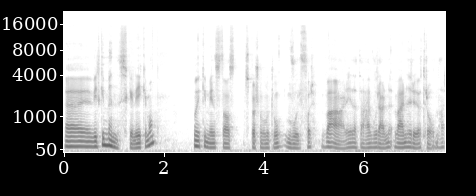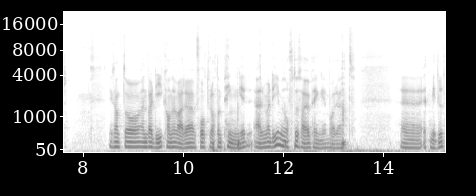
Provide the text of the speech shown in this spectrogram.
Eh, hvilke mennesker liker man? Og ikke minst da spørsmål nummer to hvorfor? Hva er det i dette her? Er den, hva er den røde tråden her? Og en verdi kan jo være Folk tror at en penger er en verdi, men ofte er jo penger bare et, eh, et middel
